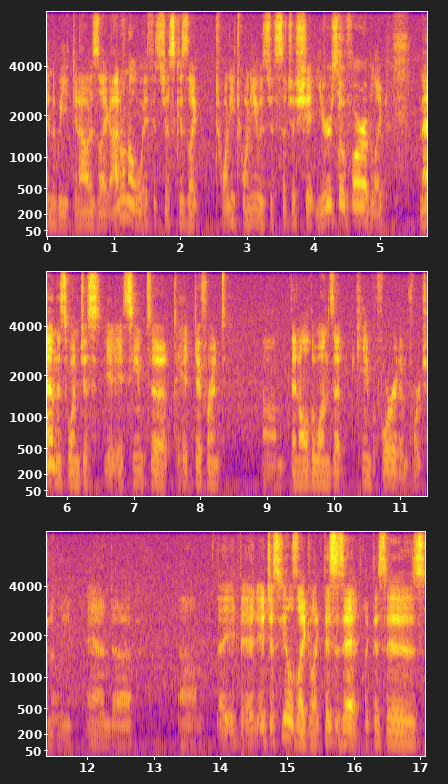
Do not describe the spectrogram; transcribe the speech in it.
in the week, and I was like, I don't know if it's just because like 2020 was just such a shit year so far, but like, man, this one just it, it seemed to to hit different um, than all the ones that came before it, unfortunately, and uh, um, it, it it just feels like like this is it. Like this is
